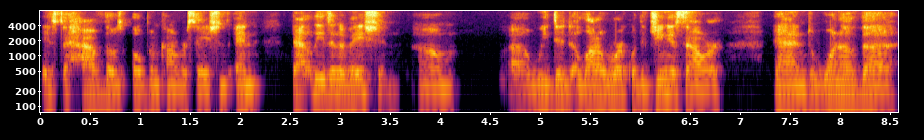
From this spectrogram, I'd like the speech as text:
is to have those open conversations and that leads innovation. Um, uh, we did a lot of work with the genius hour and one of the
